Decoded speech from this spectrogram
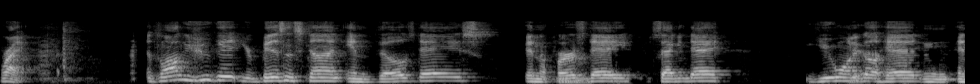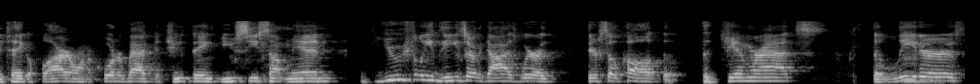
Right. As long as you get your business done in those days, in the 1st Mhm. day, second day, you want to Yeah. go ahead and, and take a flyer on a quarterback that you think you see something in. Usually these are the guys where they're so called the, the gym rats, the leaders,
